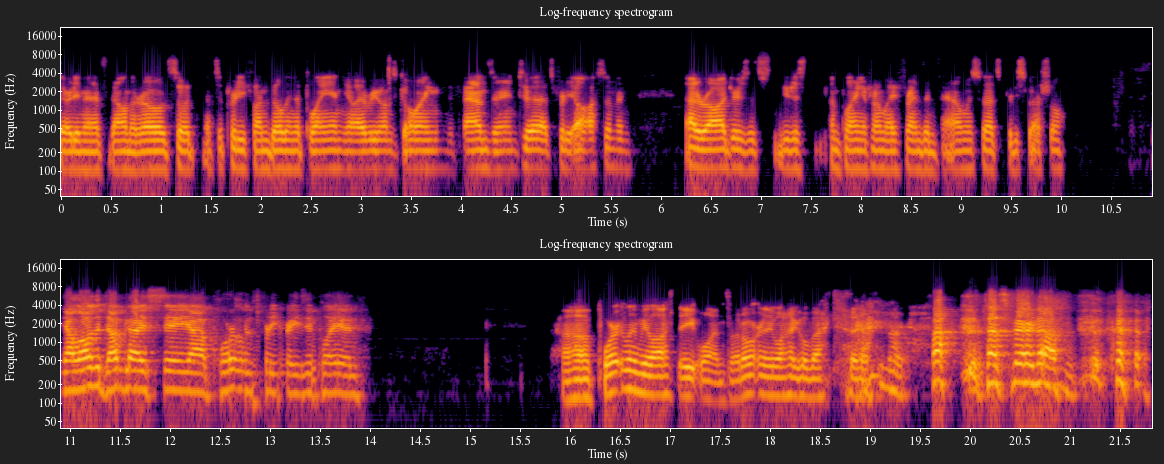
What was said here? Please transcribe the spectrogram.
30 minutes down the road so that's a pretty fun building to play in you know everyone's going the fans are into it that's pretty awesome and at Rogers it's you're just I'm playing in front of my friends and family so that's pretty special Yeah, a lot of the dub guys say uh, Portland's pretty crazy to play in. Uh, Portland we lost 8-1 so I don't really want to go back to that. That's fair enough.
